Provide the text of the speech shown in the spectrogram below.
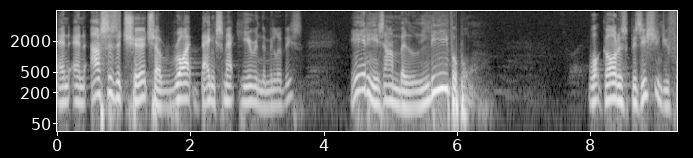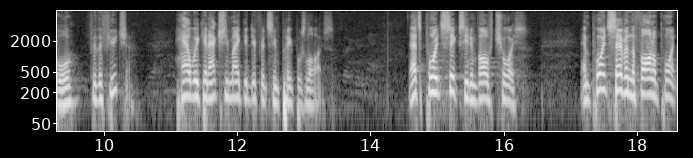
and, and us as a church are right bang smack here in the middle of this. It is unbelievable what God has positioned you for for the future. How we can actually make a difference in people's lives. That's point six, it involves choice. And point seven, the final point,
